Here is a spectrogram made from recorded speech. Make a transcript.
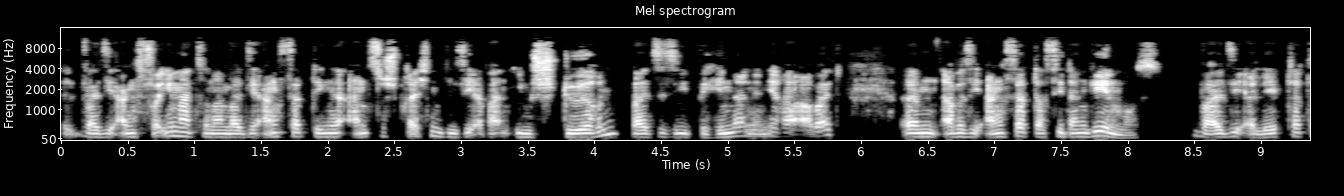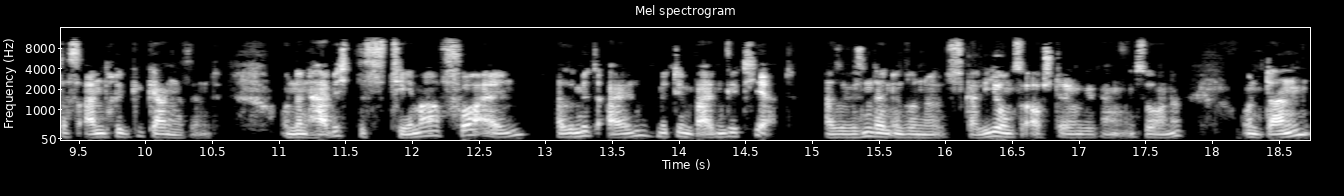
weil sie Angst vor ihm hat, sondern weil sie Angst hat, Dinge anzusprechen, die sie aber an ihm stören, weil sie sie behindern in ihrer Arbeit, ähm, aber sie Angst hat, dass sie dann gehen muss, weil sie erlebt hat, dass andere gegangen sind. Und dann habe ich das Thema vor allen, also mit allen, mit den beiden geklärt. Also wir sind dann in so eine Skalierungsausstellung gegangen und so, ne? Und dann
